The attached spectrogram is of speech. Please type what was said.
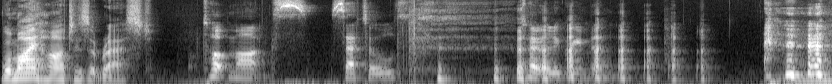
Well, my heart is at rest. Top marks settled. Total agreement.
